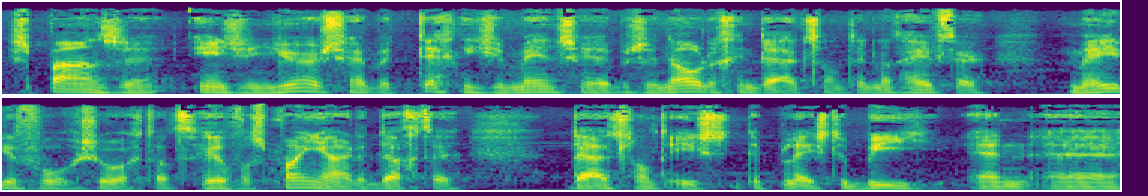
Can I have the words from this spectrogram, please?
Spaanse ingenieurs hebben, technische mensen hebben ze nodig in Duitsland. En dat heeft er mede voor gezorgd dat heel veel Spanjaarden dachten... Duitsland is the place to be. En uh,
